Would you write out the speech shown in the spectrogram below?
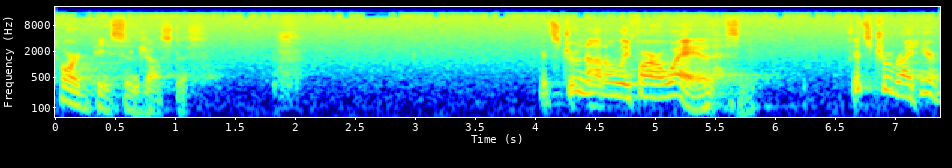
toward peace and justice. It's true not only far away, it's true right here.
